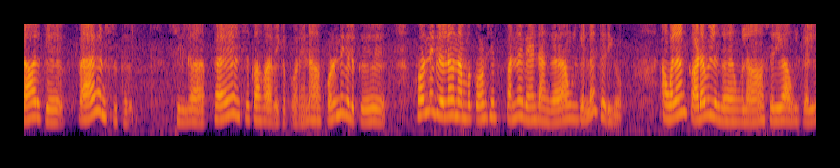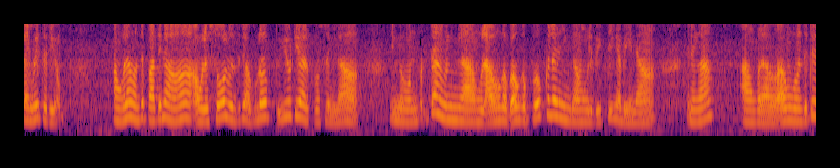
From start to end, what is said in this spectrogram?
யாருக்கு? பேரண்ட்ஸுக்கு சரிங்களா? பேரண்ட்ஸுக்காக அமைக்க போகிறேன் நான் குழந்தைகளுக்கு குழந்தைகள் எல்லாம் நம்ம கவுன்சிலிங் பண்ண வேண்டாங்க. அவங்களுக்கு எல்லாம் தெரியும். அவங்களாம் கடவுளுங்க அவங்களாம். சரியா? அவங்களுக்கு எல்லாமே தெரியும். அவங்களாம் வந்து பார்த்தீங்கன்னா அவங்கள சோல் வந்துட்டு அவ்வளோ பியூட்டியாக இருக்கும் சரிங்களா? நீங்கள் ஒன்று பண்ணிட்டு அவங்க நீங்கள் அவங்கள அவங்க அவங்க போக்கில் நீங்கள் அவங்கள விட்டீங்க அப்படின்னா என்னங்க? அவங்கள அவங்க வந்துட்டு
